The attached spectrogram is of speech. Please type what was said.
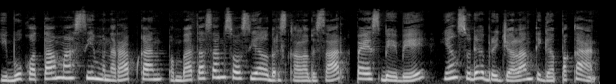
ibu kota masih menerapkan pembatasan sosial berskala besar (PSBB) yang sudah berjalan tiga pekan.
